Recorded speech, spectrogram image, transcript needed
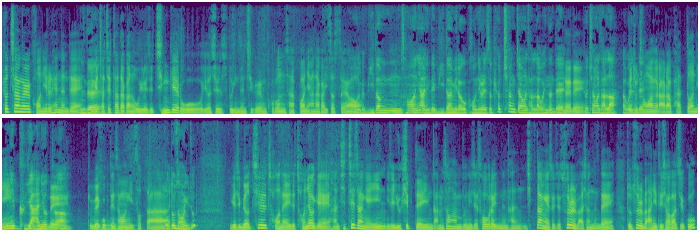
표창을 건의를 했는데 네. 이게 자칫하다가는 오히려 이제 징계로 이어질 수도 있는 지금 그런 사건이 하나가 있었어요. 어, 그러니까 미담 상황이 아닌데 미담이라고 건의를 해서 표창장을 달라고 했는데 네네. 표창을 달라라고 근데 좀 했는데 이 게 지금 며칠 전에 이제 저녁에 한 지체장애인 이제 60대인 남성 한 분이 이제 서울에 있는 한 식당에서 이제 술을 마셨는데 좀 술을 많이 드셔가지고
